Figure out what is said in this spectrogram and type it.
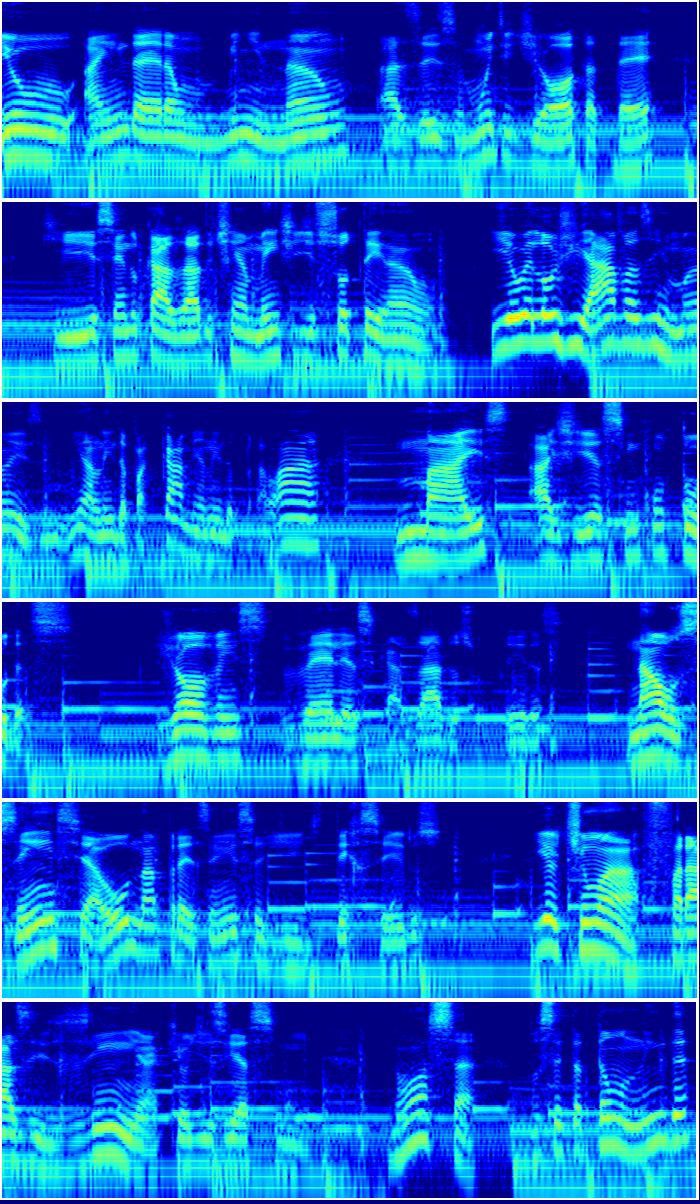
Eu ainda era um meninão, às vezes muito idiota até, que sendo casado tinha mente de solteirão. E eu elogiava as irmãs, minha linda para cá, minha linda para lá, mas agia assim com todas. Jovens, velhas, casadas, solteiras, na ausência ou na presença de, de terceiros. E eu tinha uma frasezinha que eu dizia assim: Nossa, você tá tão linda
